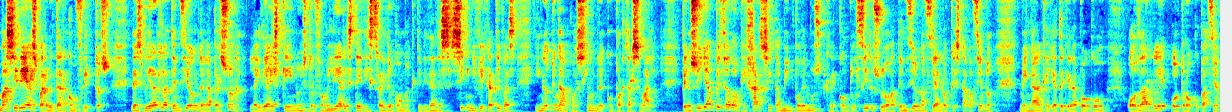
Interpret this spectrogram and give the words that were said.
Más ideas para evitar conflictos. Desviar la atención de la persona. La idea es que nuestro familiar esté distraído con actividades significativas y no tenga ocasión de comportarse mal. Pero si ya ha empezado a quejarse, también podemos reconducir su atención hacia lo que estaba haciendo. Venga, que ya te queda poco, o darle otra ocupación.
